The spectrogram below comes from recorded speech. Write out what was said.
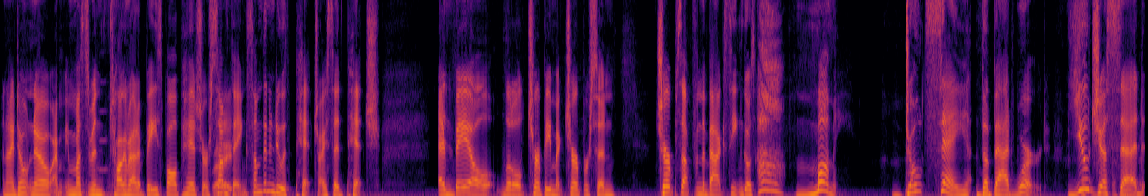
And I don't know, I mean, must have been talking about a baseball pitch or something, something to do with pitch. I said pitch. And Vail, little chirpy McChirperson, chirps up from the back seat and goes, oh, Mommy, don't say the bad word. You just said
